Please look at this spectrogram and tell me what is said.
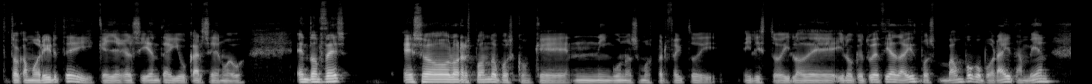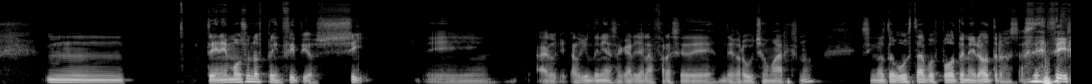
te toca morirte y que llegue el siguiente a equivocarse de nuevo. Entonces, eso lo respondo pues con que ninguno somos perfectos y, listo. Y lo, de, y lo que tú decías, David, pues va un poco por ahí también. Mm, tenemos unos principios, sí. alguien tenía que sacar ya la frase de, de Groucho Marx, ¿no? Si no te gusta, pues puedo tener otros. Es decir,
